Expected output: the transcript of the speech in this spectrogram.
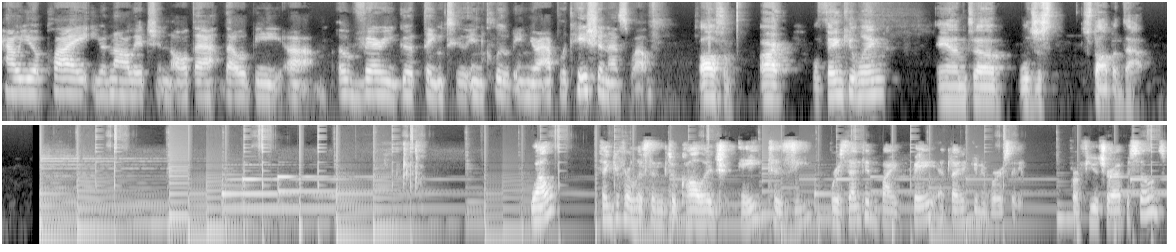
how you apply your knowledge, and all that. That would be um, a very good thing to include in your application as well. Awesome. All right. Well, thank you, Ling. And uh, we'll just stop at that. Well, thank you for listening to College A to Z, presented by Bay Atlantic University. For future episodes,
